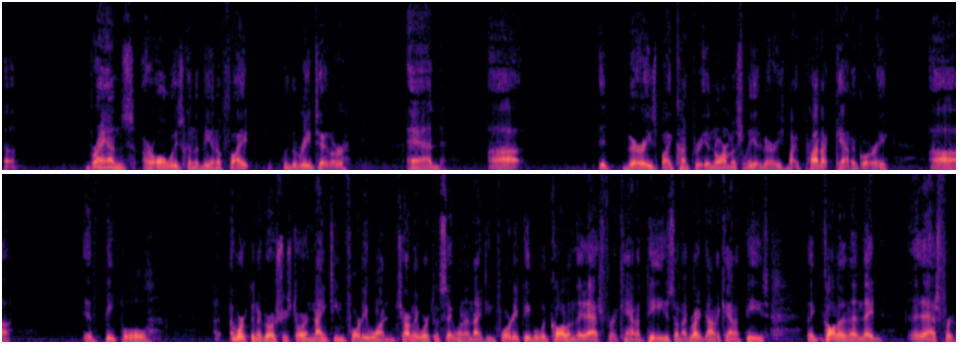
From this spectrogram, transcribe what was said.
Uh, brands are always going to be in a fight with the retailer. And uh, it varies by country enormously. It varies by product category. Uh, if people, I worked in a grocery store in 1941. Charlie worked in the same one in 1940. People would call in, they'd ask for a can of peas, and I'd write down a can of peas. They'd call in and they'd, they'd ask for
